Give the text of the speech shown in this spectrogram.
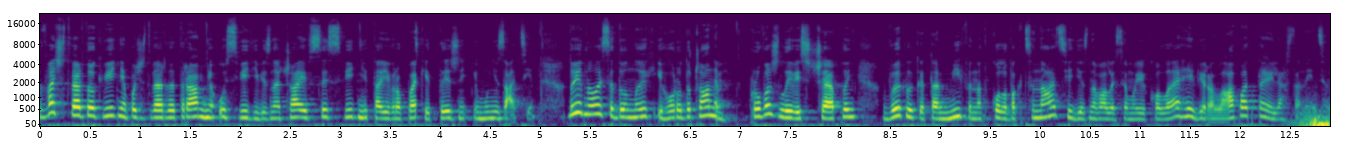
З 24 квітня по 4 травня у світі відзначає всесвітні та європейські тижні імунізації. Доєдналися до них і городочани. Про важливість щеплень, виклики та міфи навколо вакцинації дізнавалися мої колеги Віра Лапа та Ілля Станицін.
